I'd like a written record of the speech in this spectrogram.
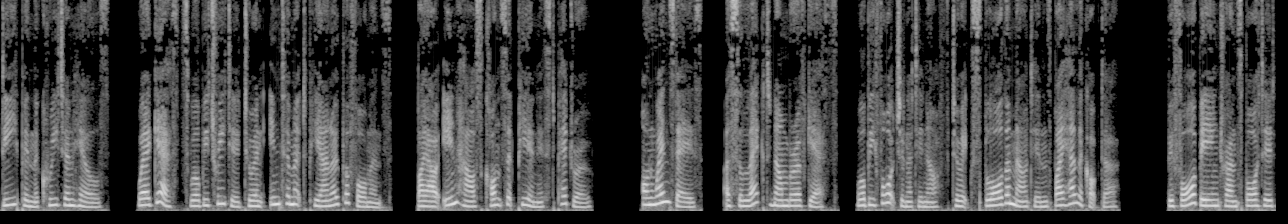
deep in the Cretan hills, where guests will be treated to an intimate piano performance by our in-house concert pianist Pedro. On Wednesdays, a select number of guests will be fortunate enough to explore the mountains by helicopter before being transported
